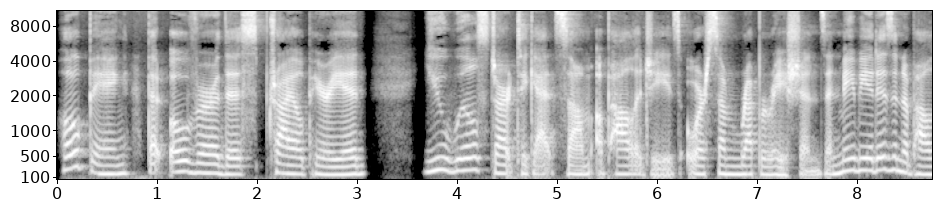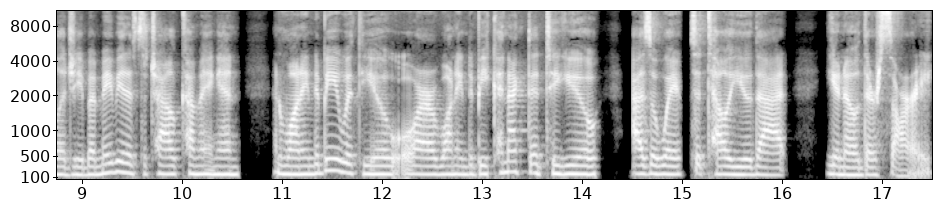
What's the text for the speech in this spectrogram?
hoping that over this trial period, you will start to get some apologies or some reparations. And maybe it is an apology, but maybe it's a child coming in and wanting to be with you or wanting to be connected to you as a way to tell you that, you know, they're sorry.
